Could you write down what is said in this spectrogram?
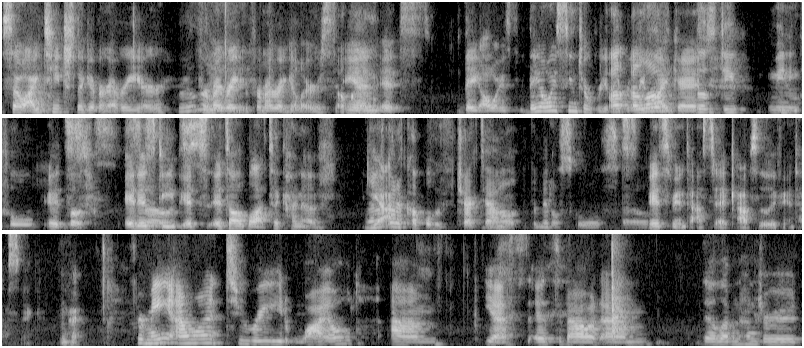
So I teach The Giver every year really for my reg- for my regulars, Okay. and it's they always they always seem to really I, I really love like it. those deep, meaningful It's- books. It is So deep. It's it's a lot to kind of I've yeah. got a couple who've checked out at the middle school, so It's fantastic. Absolutely fantastic. Okay. For me, I want to read Wild. Um, yes, it's about um, the 1100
